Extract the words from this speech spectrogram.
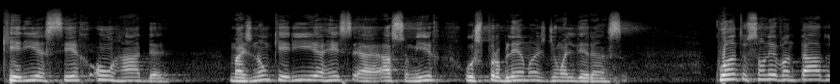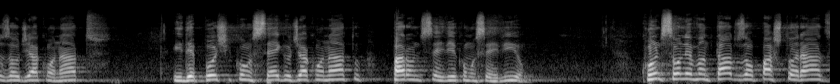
queria ser honrada, mas não queria eh, assumir os problemas de uma liderança. Quantos são levantados ao diaconato e depois que conseguem o diaconato, param de servir como serviam? Quantos são levantados ao pastorado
